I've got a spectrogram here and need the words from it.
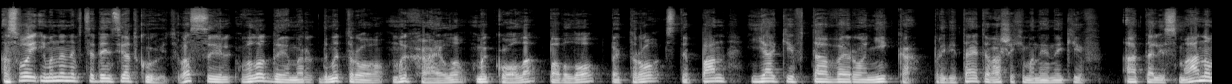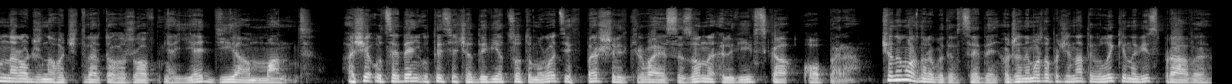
А свої іменини в цей день святкують Василь, Володимир, Дмитро, Михайло, Микола, Павло, Петро, Степан, Яків та Вероніка. Привітайте ваших іменинників. А талісманом народженого 4 жовтня є діамант. А ще у цей день у 1900 році вперше відкриває сезон Львівська опера. Що не можна робити в цей день? Отже, не можна починати великі нові справи.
